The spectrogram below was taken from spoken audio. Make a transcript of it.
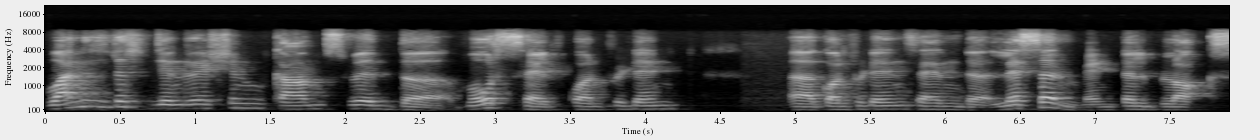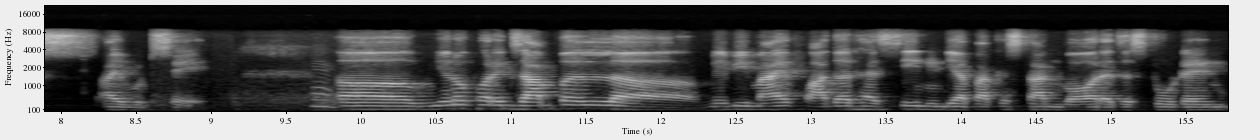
one is this generation comes with uh, more self-confident uh, confidence and uh, lesser mental blocks i would say. Uh, you know for example uh, maybe my father has seen india pakistan war as a student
